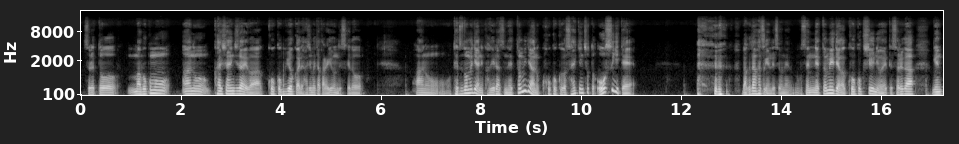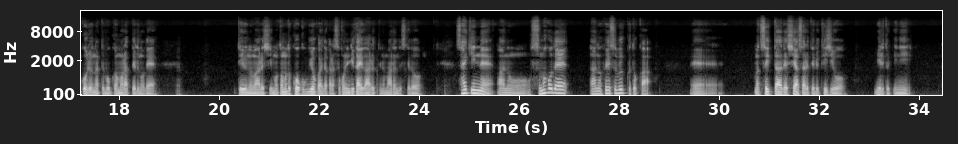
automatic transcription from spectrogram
それと、まあ僕も、あの、会社員時代は広告業界で始めたから言うんですけど、あの、鉄道メディアに限らずネットメディアの広告が最近ちょっと多すぎて爆弾発言ですよね。ネットメディアが広告収入を得て、それが原稿料になって僕はもらってるので、っていうのもあるし、もともと広告業界だからそこに理解があるっていうのもあるんですけど、最近ね、あの、スマホで、あの、Facebook とか、えー、まあ、Twitter でシェアされてる記事を見るときに、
